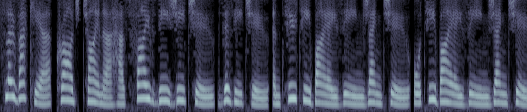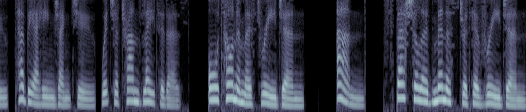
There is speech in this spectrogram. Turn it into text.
Slovakia Kraj China has 5 Zizhiqu Zizichu and 2 Tibaizing Zhengchu or Tibaizing Zhengchu, Tebiahing which are translated as autonomous region and special administrative region,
